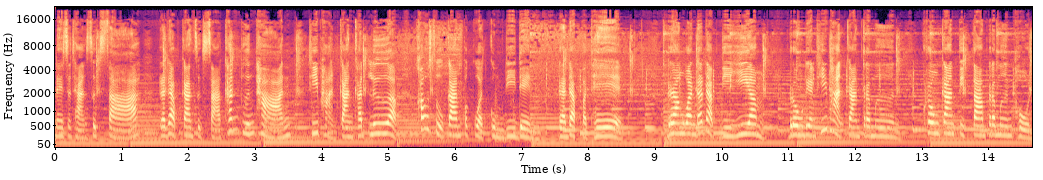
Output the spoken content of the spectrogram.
ในสถานศึกษา ระดับการศึกษาขั้นพื้นฐานที่ผ่านการคัดเลือก เข้าสู่การประกวดกลุ่มดีเด่น ระดับประเทศ รางวัลระดับดีเยี่ยม โรงเรียนที่ผ่านการประเมิน โครงการติดตามประเมินผล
